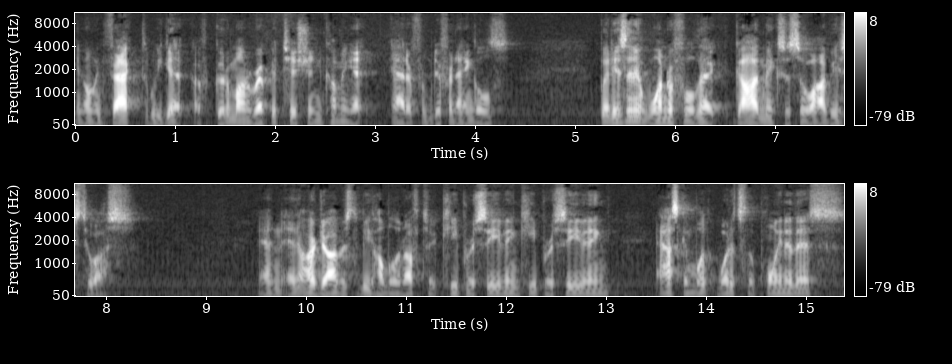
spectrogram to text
You know, in fact, we get a good amount of repetition coming at, at it from different angles. But isn't it wonderful that God makes it so obvious to us? And, and our job is to be humble enough to keep receiving, keep receiving, ask Him what, what it's the point of this,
